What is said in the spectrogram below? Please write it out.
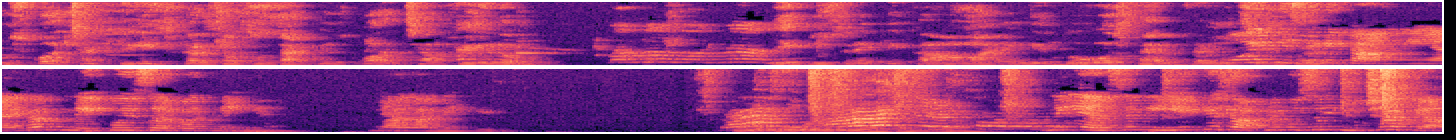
उसको अच्छा ट्रीट कर सको ताकि उसको अच्छा फील हो। एक दूसरे के काम आएँगे दोस्त हैं कोई किसी के काम नहीं आएगा नहीं कोई ज़रूरत नहीं है यहाँ लाने की। नहीं ऐसे नहीं है कि आपने मुझसे पूछा क्या?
